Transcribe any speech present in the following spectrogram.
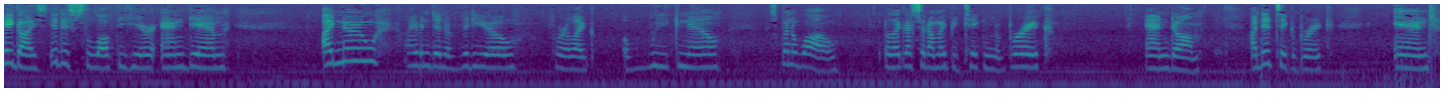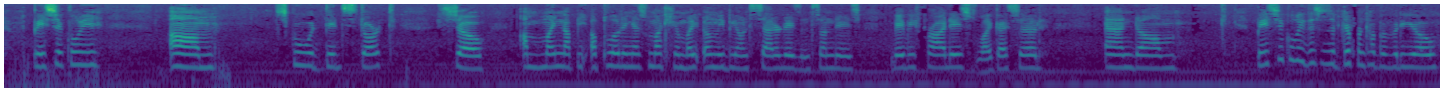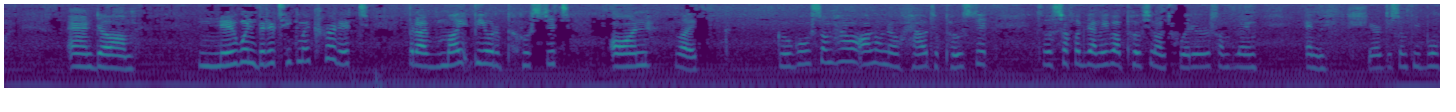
Hey guys, it is Slothy here, and um, I know I haven't done a video for like a week now. It's been a while, but like I said, I might be taking a break, and um, I did take a break, and basically, um, school did start, so I might not be uploading as much. It might only be on Saturdays and Sundays, maybe Fridays, like I said, and um, basically, this is a different type of video and um, no one better take my credit, but I might be able to post it on like Google somehow. I don't know how to post it, so stuff like that. Maybe I'll post it on Twitter or something and share it to some people.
